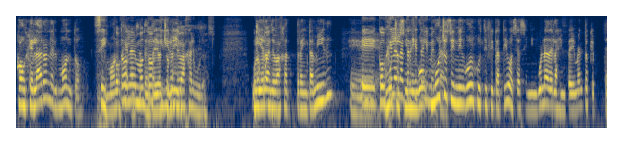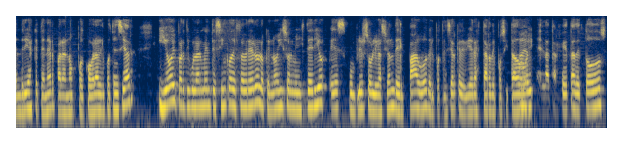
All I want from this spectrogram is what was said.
Congelaron el monto. Sí, el monto congelan el monto y 78.000. dieron de baja algunos. Unos dieron de baja 30.000. Eh, Eh, congelan muchos la sin tarjeta ningún, alimentar. Muchos sin ningún justificativo, o sea, sin ninguna de las impedimentos que tendrías que tener para no cobrar el potenciar. Y hoy, particularmente 5 de febrero, lo que no hizo el ministerio es cumplir su obligación del pago del potenciar que debiera estar depositado Ah. hoy en la tarjeta de todos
